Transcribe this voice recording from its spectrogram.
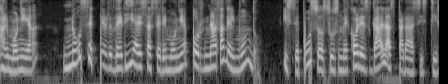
Armonía no se perdería esa ceremonia por nada del mundo y se puso sus mejores galas para asistir.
